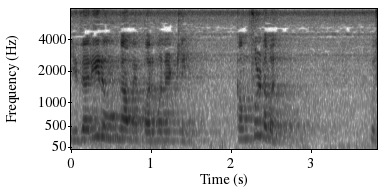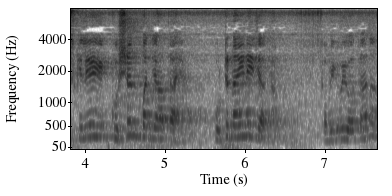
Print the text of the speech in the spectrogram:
इधर ही रहूँगा मैं परमानेंटली कंफर्टेबल उसके लिए कुशन बन जाता है, उठना ही नहीं जाता कभी कभी होता है ना,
